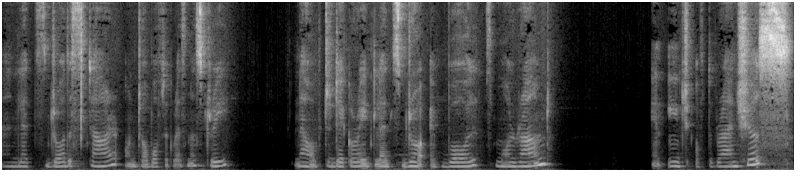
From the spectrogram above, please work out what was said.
and let's draw the star on top of the Christmas tree. Now to decorate, let's draw a ball, small round, in each of the branches.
